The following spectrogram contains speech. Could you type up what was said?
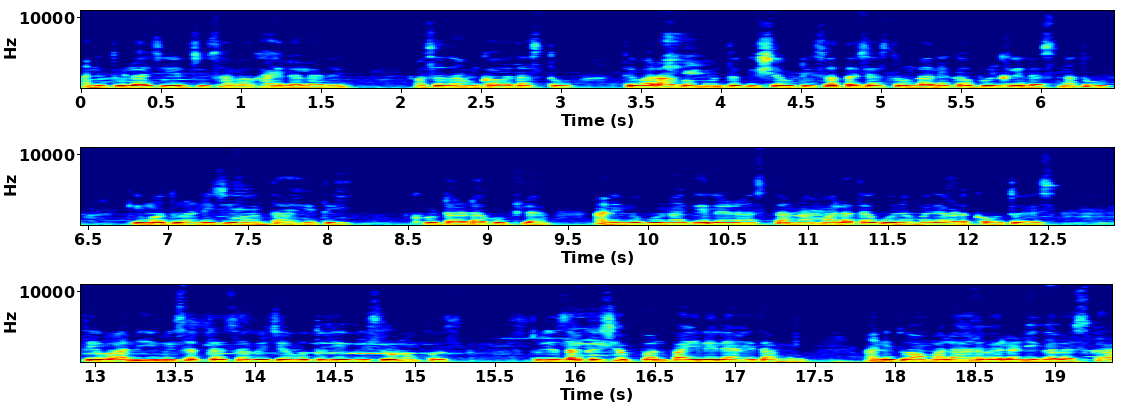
आणि तुला जेलचीच हवा खायला लावेल असं धमकावत असतो. तेव्हा राघव म्हणतो की शेवटी स्वतःच्याच तोंडाने कबूल केलंस ना तू की मधुराणी जिवंत आहे ते? खोटारडा कुठला? आणि मी गुन्हा केलेला नसताना मला त्या गुन्ह्यामध्ये अडकवतोयस. तेव्हा नेहमी सत्याचा विजय होतो हे विसरू नकोस. तुझ्यासारखे छप्पन पाहिलेले आहेत आम्ही. आणि तू आम्हाला हरवायला निघालास का?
